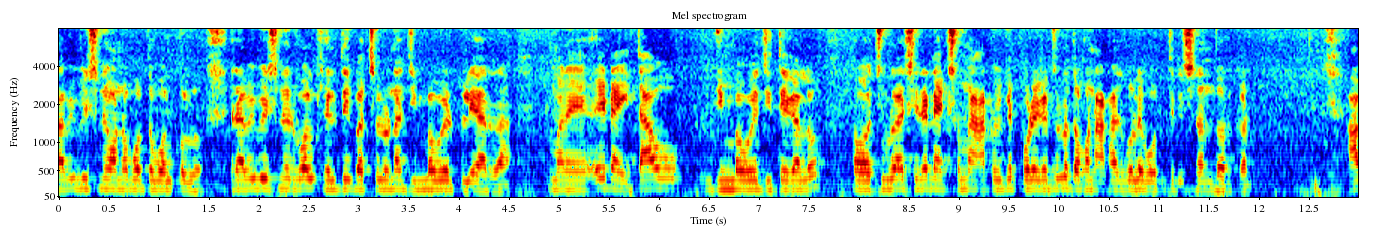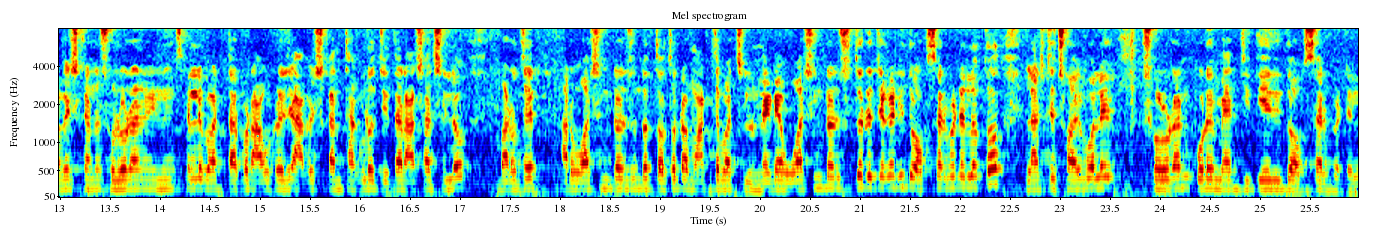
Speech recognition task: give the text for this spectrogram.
রবি বিষ্ণু অনবদ্য বল করল। রবি বিষ্ণুর বল খেলতেই পারছিল না জিম্বাবুয়ের প্লেয়াররা মানে এটাই, তাও জিম্বাবুয়ে জিতে গেল। চুরাশি রানে একসময় আট উইকেট পড়ে গেছিল, তখন আঠাশ বলে বত্রিশ রান দরকার। আবেশ খানও ষোলো রানের ইনিংস খেলে বাট তারপর আউট হয়ে যায়। আবেশ খান থাকলেও জেতার আশা ছিল ভারতের, আর ওয়াশিংটন সুন্দর ততটা মারতে পারছিল না। এটা ওয়াশিংটন সুন্দরের জায়গায় যদি অক্সার প্যাটেল হতো লাস্টে ছয় বলে ষোলো রান করে ম্যাচ জিতিয়ে দিত অক্সার প্যাটেল।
